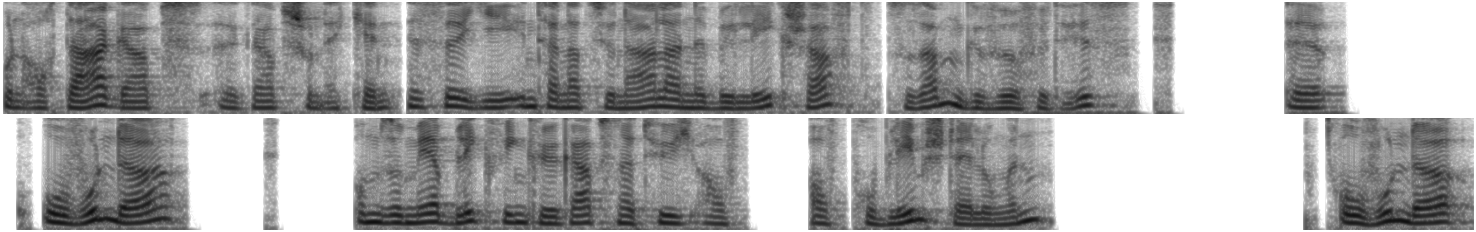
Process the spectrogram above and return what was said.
Und auch da gab es äh, schon Erkenntnisse, je internationaler eine Belegschaft zusammengewürfelt ist, äh, oh Wunder, umso mehr Blickwinkel gab es natürlich auf, auf Problemstellungen. Oh Wunder,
